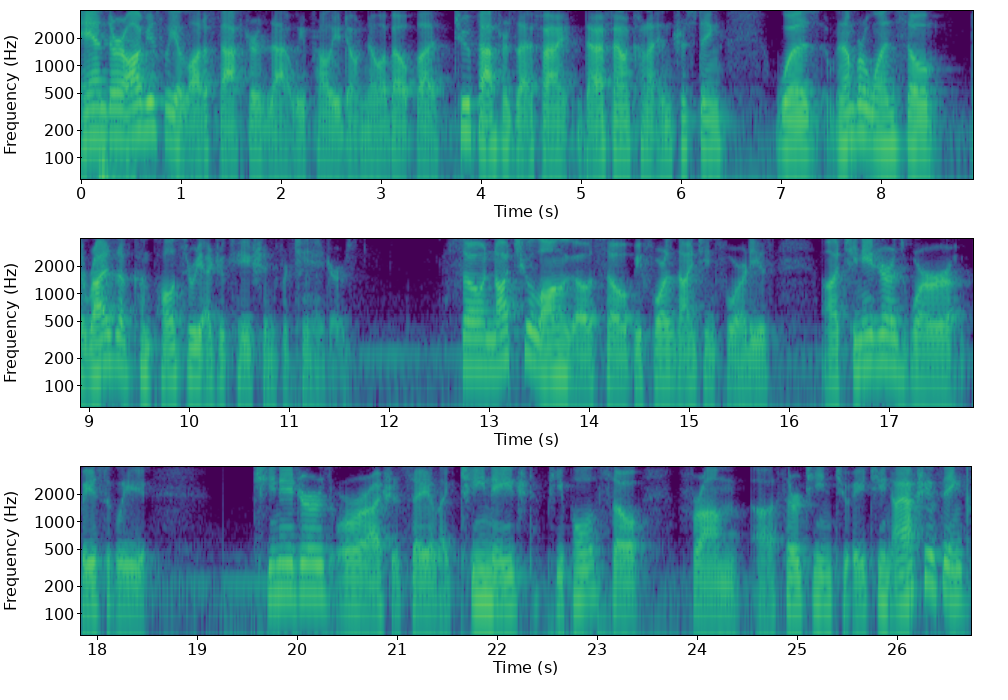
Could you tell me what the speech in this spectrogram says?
And there are obviously a lot of factors that we probably don't know about but two factors that i find that i found kind of interesting was number one so the rise of compulsory education for teenagers. So not too long ago so before the 1940s uh, teenagers were basically teenagers, or I should say, like teenaged people. So from uh, 13 to 18. I actually think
